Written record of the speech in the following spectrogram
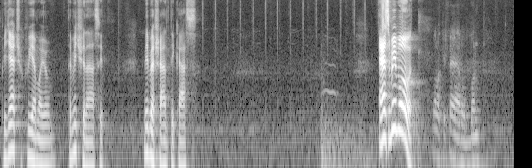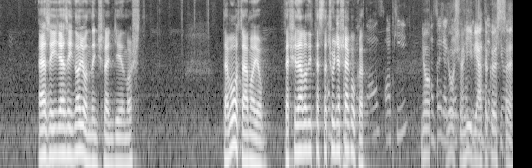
Figyelj csak, hülye majom. Te mit csinálsz itt? Mibe sántikálsz? Ez mi volt? Valaki felrobbant. Ez így, ez így nagyon nincs rendjén most. Te voltál majom? Te csinálod itt ezt a csúnyaságokat? Az, aki, Jó, az öreg gyorsan aki hívjátok össze.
